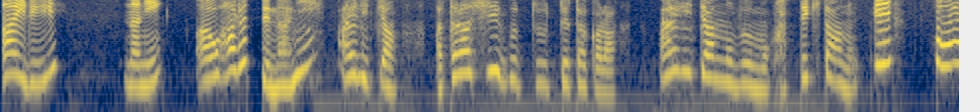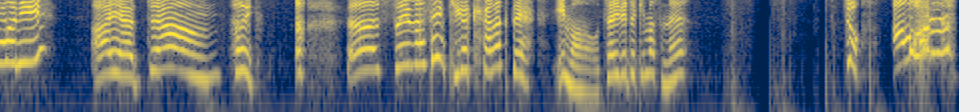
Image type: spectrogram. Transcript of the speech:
愛理何？青春って何？愛梨ちゃん新しいグッズ売ってたから愛梨ちゃんの分も買ってきたの。あやちゃん。はい。ああすいません。気が利かなくて。今お茶入れてきますね。ちょ青春？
